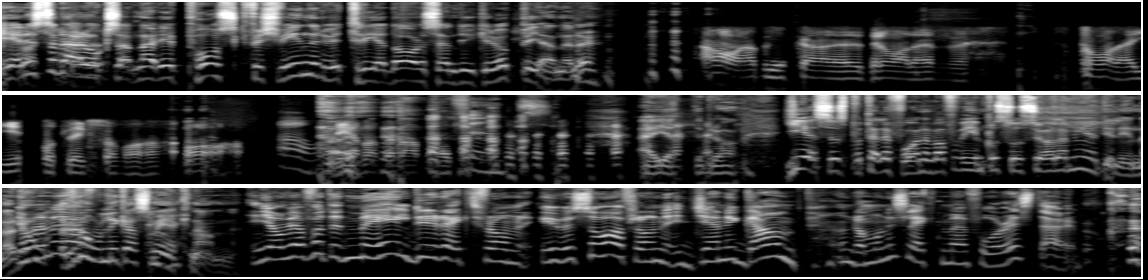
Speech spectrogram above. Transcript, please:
Är det sådär också att när det är påsk försvinner du i tre dagar och sen dyker upp igen eller? Ja, jag brukar dra den, ta det här jippot liksom och ja, leva med namnet. fint. Ja, jättebra. Jesus på telefonen, vad får vi in på sociala medier Linda? Ro- Ja, men vi har- Roliga smeknamn. Ja, vi har fått ett mail direkt från USA, från Jenny Gump. Undrar om hon är släkt med Forrest där.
